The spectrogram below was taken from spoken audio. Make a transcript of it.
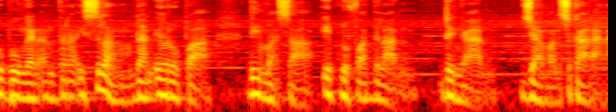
hubungan antara Islam dan Eropa di masa Ibnu Fadlan dengan zaman sekarang.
